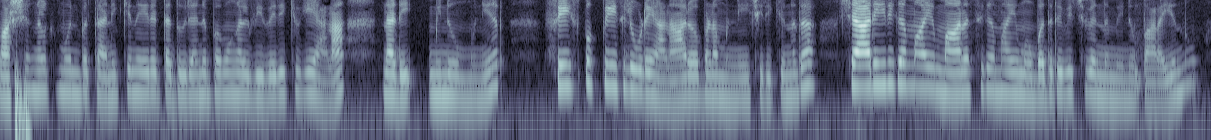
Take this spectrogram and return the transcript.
വർഷങ്ങൾക്ക് മുൻപ് തനിക്ക് നേരിട്ട ദുരനുഭവങ്ങൾ വിവരിക്കുകയാണ് നടി മിനു മുനീർ. ഫേസ്ബുക്ക് പേജിലൂടെയാണ് ആരോപണം ഉന്നയിച്ചിരിക്കുന്നത്. ശാരീരികമായും മാനസികമായും ഉപദ്രവിച്ചുവെന്ന് മിനു പറയുന്നു.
